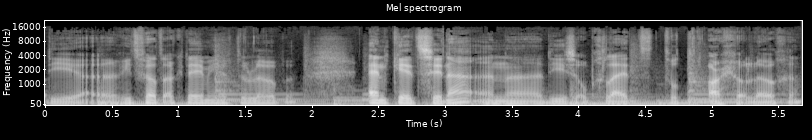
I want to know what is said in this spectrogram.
die uh, Rietveld Academie heeft doorlopen. En Kit Sinna, en, uh, die is opgeleid tot archeologe.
